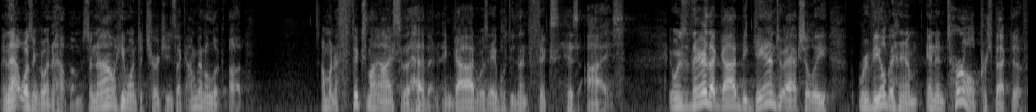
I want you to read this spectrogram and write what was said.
And that wasn't going to help him. So now he went to church and he's like, I'm going to look up. I'm going to fix my eyes to the heaven. And God was able to then fix his eyes. It was there that God began to actually reveal to him an internal perspective.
